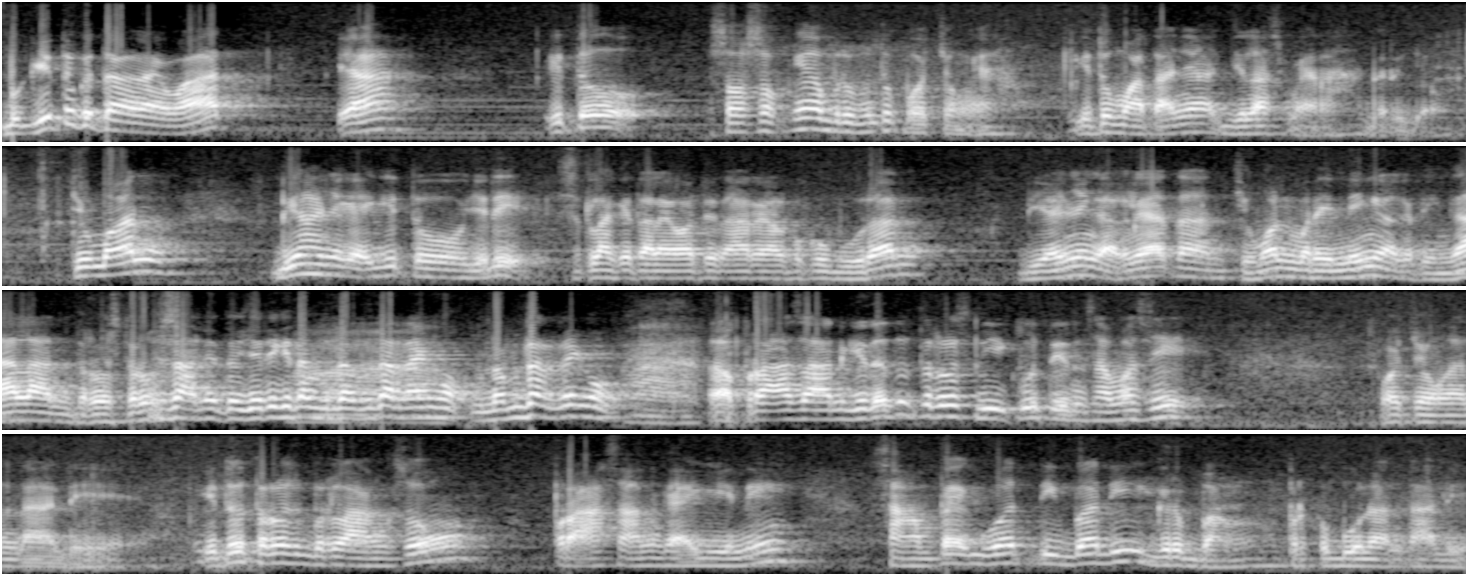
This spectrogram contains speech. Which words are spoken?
Begitu kita lewat ya itu sosoknya berbentuk pocong ya. Itu matanya jelas merah dari jauh. Cuman dia hanya kayak gitu. Jadi setelah kita lewatin areal pekuburan dianya nggak kelihatan cuman merinding nggak ketinggalan terus terusan itu. Jadi kita bentar-bentar nengok bentar-bentar nengok. Nah, perasaan kita tuh terus diikutin sama si pocongan tadi. Itu terus berlangsung perasaan kayak gini sampai gue tiba di gerbang perkebunan tadi.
